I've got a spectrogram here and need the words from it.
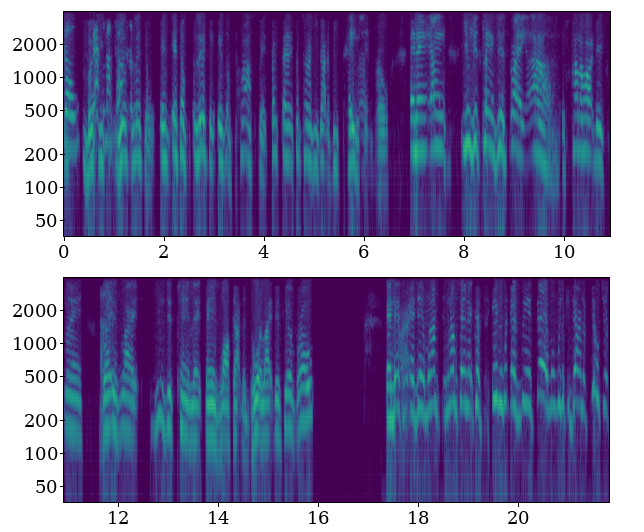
So But that's you, what I'm talking listen, about. listen, it's, it's a listen, it's a prospect. Sometimes, sometimes you got to be patient, bro. And I, I you just can't just like ah. It's kind of hard to explain, but it's like you just can't let things walk out the door like this here, bro. And that's and then when I'm when I'm saying that, because even with that being said, when we looking down the future,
